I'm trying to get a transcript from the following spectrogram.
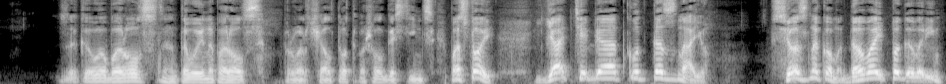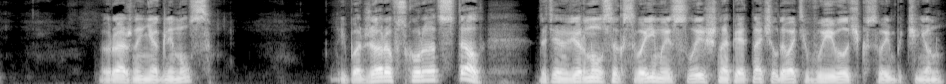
— За кого боролся, на того и напоролся, — проворчал тот и пошел в гостиницу. — Постой! Я тебя откуда-то знаю. Все знакомо. Давай поговорим. Ражный не оглянулся. И Поджаров скоро отстал, затем вернулся к своим и, слышно, опять начал давать выволочку своим подчиненным.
